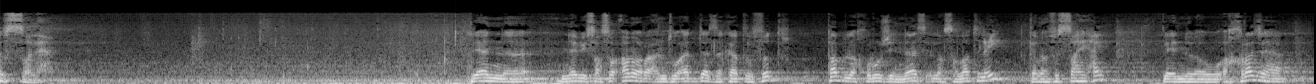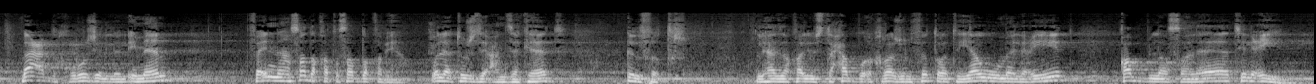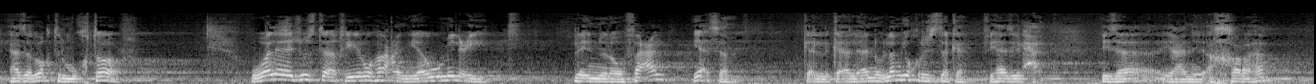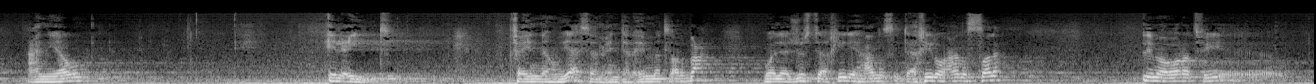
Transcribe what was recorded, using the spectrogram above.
الصلاة. لأن النبي صلى الله عليه وسلم أمر أن تؤدى زكاة الفطر قبل خروج الناس إلى صلاة العيد كما في الصحيحين لأنه لو أخرجها بعد خروج الإمام فإنها صدقة تصدق بها ولا تجزئ عن زكاة الفطر. لهذا قال يستحب إخراج الفطرة يوم العيد قبل صلاة العيد. هذا الوقت المختار. ولا يجوز تأخيرها عن يوم العيد لأنه لو فعل يأثم. لأنه لم يخرج زكاة في هذه الحال. إذا يعني أخرها عن يوم العيد فإنه يأثم عند الأئمة الأربعة ولا يجوز تأخيرها عن تأخيرها عن الصلاة لما ورد في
